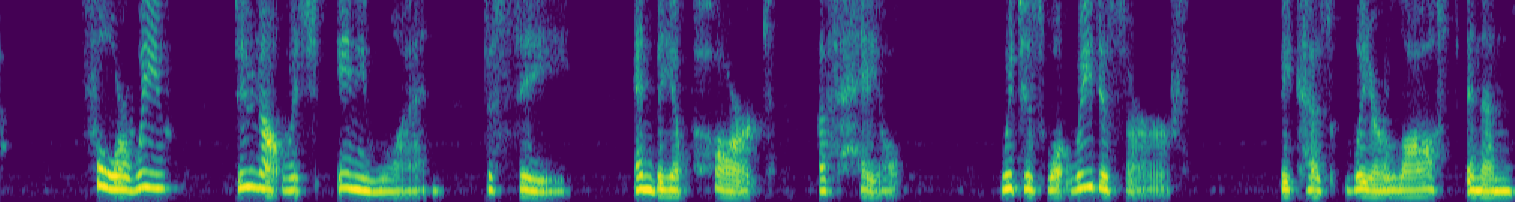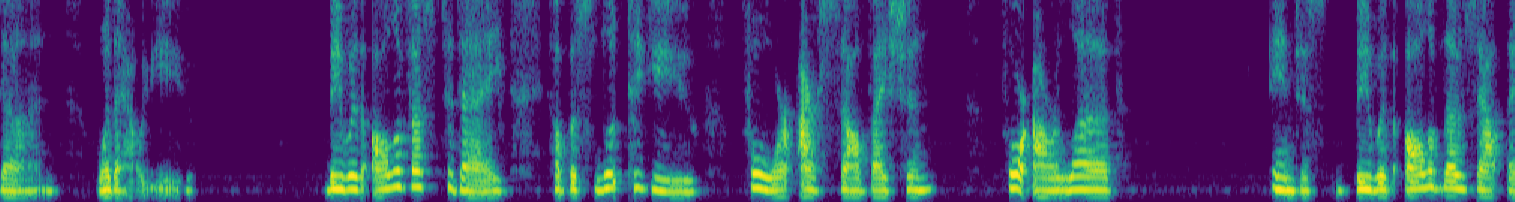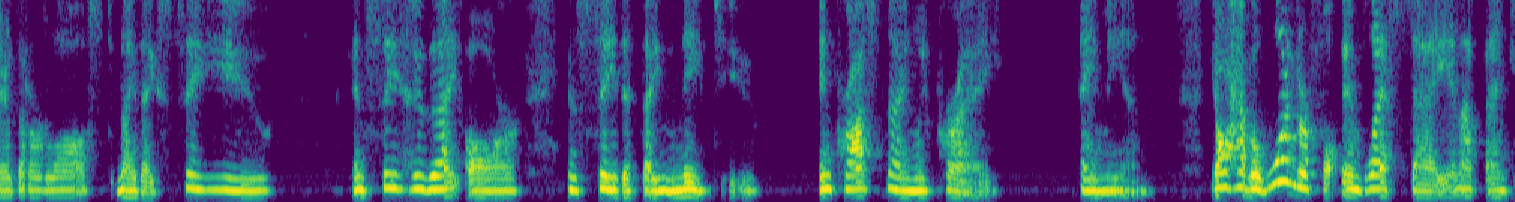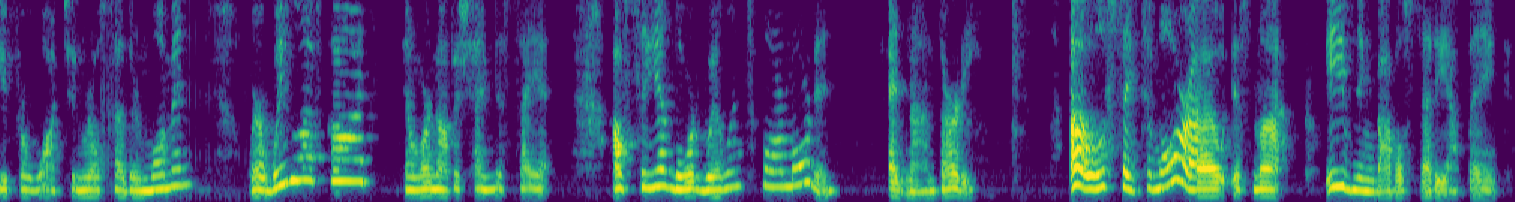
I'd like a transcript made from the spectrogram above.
For we do not wish anyone to see and be a part of hell which is what we deserve because we are lost and undone without you. Be with all of us today. Help us look to you for our salvation, for our love, and just be with all of those out there that are lost. May they see you and see who they are and see that they need you. In Christ's name we pray. Amen. Y'all have a wonderful and blessed day. And I thank you for watching Real Southern Woman, where we love God and we're not ashamed to say it. I'll see you, Lord willing, tomorrow morning at 9:30. Oh, let's see. Tomorrow is my evening Bible study, I think.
